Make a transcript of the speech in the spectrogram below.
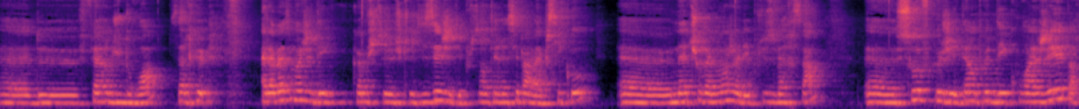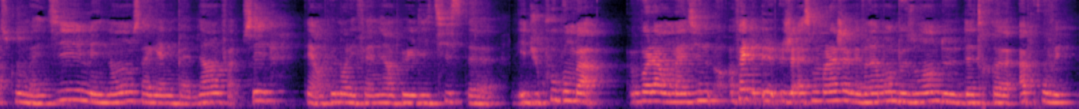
de faire du droit. C'est-à-dire que à la base, moi, j'étais, comme je te, je te disais, j'étais plus intéressée par la psycho. Euh, naturellement, j'allais plus vers ça. Euh, sauf que j'étais un peu découragée parce qu'on m'a dit, mais non, ça gagne pas bien. Enfin, tu sais, t'es un peu dans les familles un peu élitistes. Euh. Et du coup, bon, bah, voilà, on m'a dit. En fait, à ce moment-là, j'avais vraiment besoin d'être approuvée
